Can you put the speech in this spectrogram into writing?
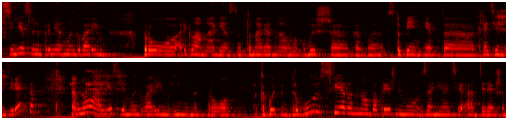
Есть, если, например, мы говорим про рекламное агентство, то, наверное, высшая как бы, ступень — это креативный директор. Ну, а если мы говорим именно про какую-то другую сферу, но по-прежнему занятие art direction,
